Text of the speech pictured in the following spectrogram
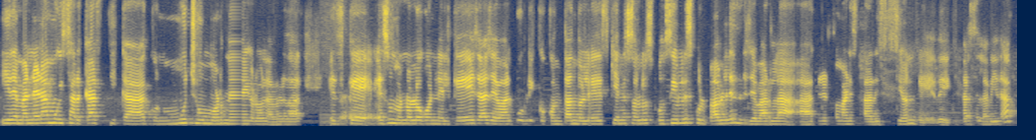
y de manera muy sarcástica, con mucho humor negro, la verdad, es que es un monólogo en el que ella lleva al público contándoles quiénes son los posibles culpables de llevarla a querer tomar esta decisión de, quitarse la vida.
